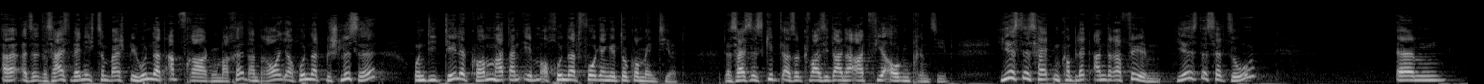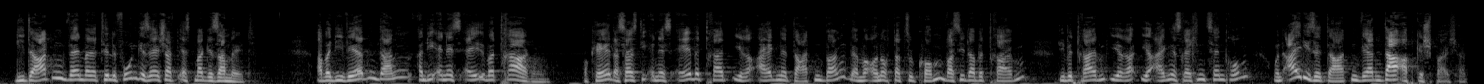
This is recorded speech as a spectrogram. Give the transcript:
äh, also das heißt, wenn ich zum Beispiel 100 Abfragen mache, dann brauche ich auch 100 Beschlüsse und die Telekom hat dann eben auch 100 Vorgänge dokumentiert. Das heißt, es gibt also quasi da eine Art Vier-Augen-Prinzip. Hier ist es halt ein komplett anderer Film. Hier ist es halt so, ähm, die Daten werden bei der Telefongesellschaft erstmal gesammelt. Aber die werden dann an die NSA übertragen. Okay, das heißt, die NSA betreibt ihre eigene Datenbank, werden wir auch noch dazu kommen, was sie da betreiben. Die betreiben ihre, ihr eigenes Rechenzentrum und all diese Daten werden da abgespeichert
